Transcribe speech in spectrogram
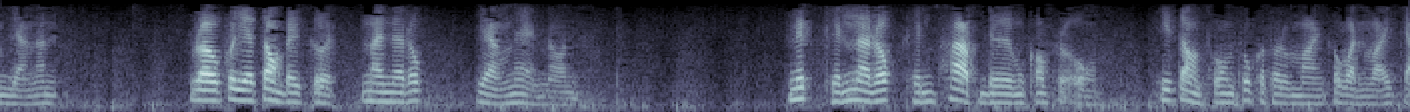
ำอย่างนั้น เราก็จะต้องไปเกิดในนรกอย่างแน่นอนนึกเห็นนรกเห็นภาพเดิมของพระองค์ ที่ต้องทนทุกข์ทรมานก็หวั่นไหวใจ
